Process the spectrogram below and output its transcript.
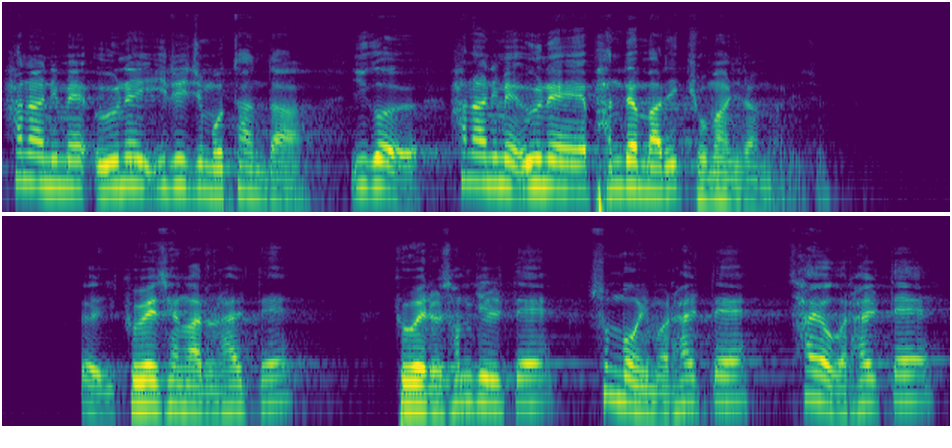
하나님의 은혜에 이르지 못한다. 이거 하나님의 은혜의 반대말이 교만이란 말이죠. 그 교회 생활을 할 때, 교회를 섬길 때, 순모임을 할 때, 사역을 할 때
